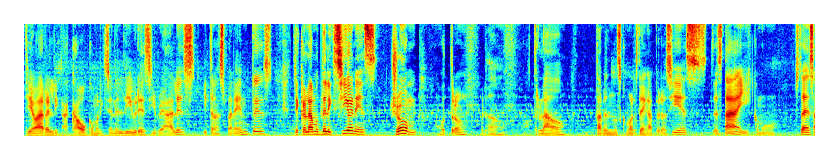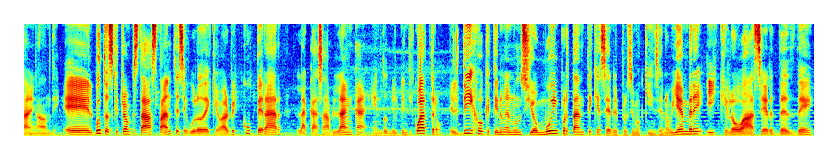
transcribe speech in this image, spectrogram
llevar a cabo como elecciones libres y reales y transparentes. Ya que hablamos de elecciones, Trump, otro, ¿verdad? Otro lado, tal vez no es como Ortega, pero sí es, está ahí como Ustedes saben a dónde. El punto es que Trump está bastante seguro de que va a recuperar la Casa Blanca en 2024. Él dijo que tiene un anuncio muy importante que hacer el próximo 15 de noviembre y que lo va a hacer desde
